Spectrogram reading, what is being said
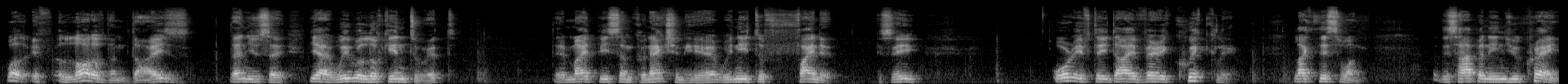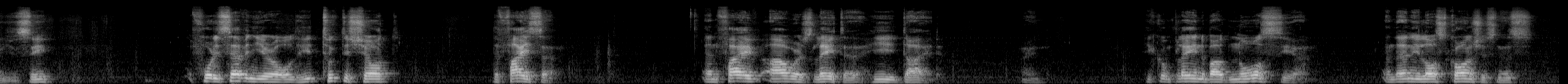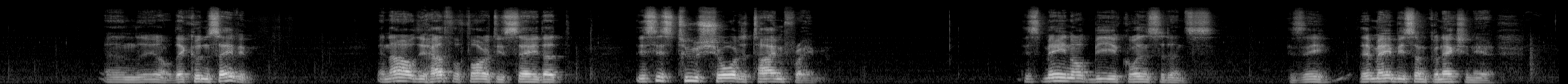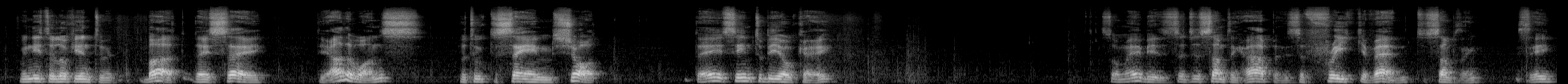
Well, if a lot of them dies, then you say, yeah, we will look into it. There might be some connection here. We need to find it, you see? Or if they die very quickly, like this one. This happened in Ukraine, you see? 47 year old, he took the shot, the Pfizer, and five hours later he died. Right? He complained about nausea, and then he lost consciousness and you know they couldn't save him. And now the health authorities say that this is too short a time frame. This may not be a coincidence. You see, there may be some connection here. We need to look into it. But they say the other ones who took the same shot, they seem to be okay. So maybe it's just something happened. It's a freak event, something. See?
